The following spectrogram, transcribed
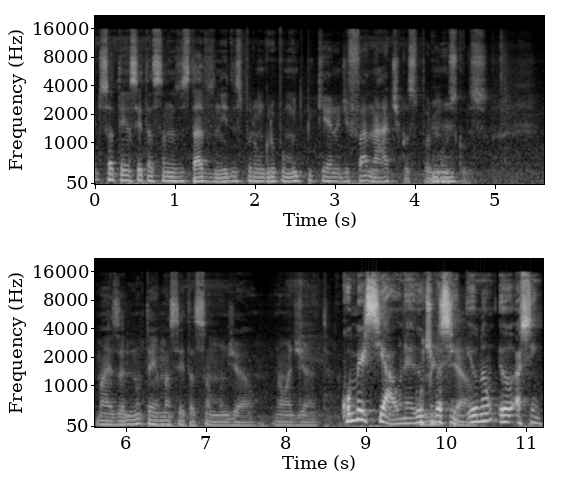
ele só tem aceitação nos Estados Unidos por um grupo muito pequeno de fanáticos por Uhum. músculos. Mas ele não tem uma aceitação mundial, não adianta. comercial, né? Eu, tipo assim, Comercial. eu não, eu, assim,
